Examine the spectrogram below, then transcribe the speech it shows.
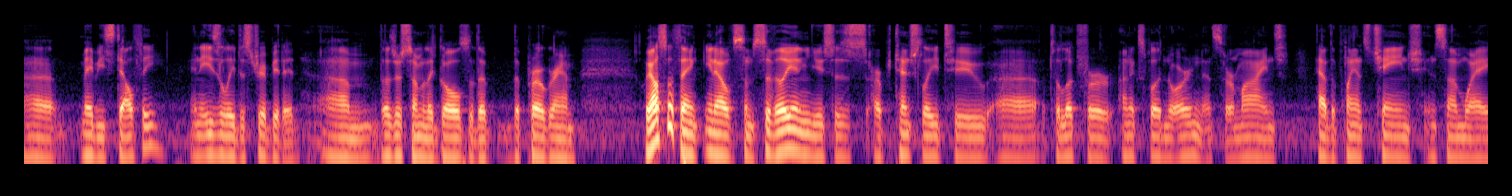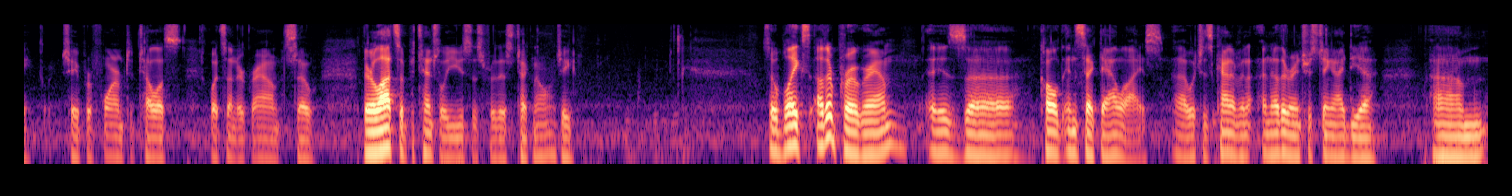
uh, maybe stealthy, and easily distributed. Um, those are some of the goals of the, the program. We also think, you know, some civilian uses are potentially to uh, to look for unexploded ordnance or mines, have the plants change in some way, shape, or form to tell us what's underground. So there are lots of potential uses for this technology. So Blake's other program is uh, called Insect Allies, uh, which is kind of an, another interesting idea. Um,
